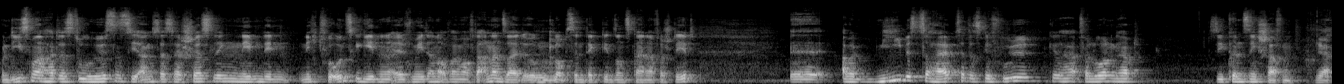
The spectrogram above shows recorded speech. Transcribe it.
Und diesmal hattest du höchstens die Angst, dass Herr Schössling neben den nicht für uns gegebenen Elfmetern auf einmal auf der anderen Seite irgendeinen Klops entdeckt, den sonst keiner versteht. Äh, aber nie bis zur Halbzeit das Gefühl geha verloren gehabt, sie können es nicht schaffen. Ja.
